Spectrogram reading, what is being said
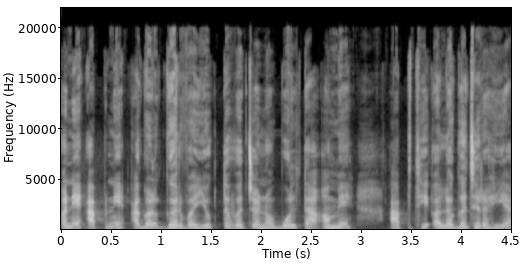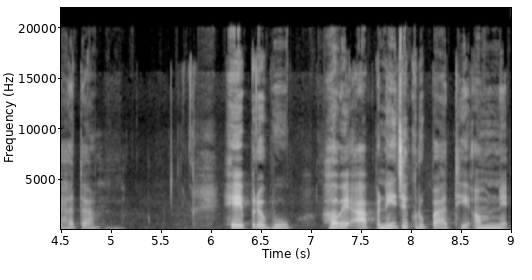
અને આપની આગળ ગર્વયુક્ત વચનો બોલતા અમે આપથી અલગ જ રહ્યા હતા. હે પ્રભુ, હવે આપની જ કૃપાથી અમને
